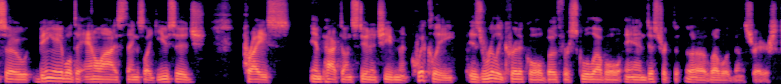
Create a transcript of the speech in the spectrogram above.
So being able to analyze things like usage, price, impact on student achievement quickly is really critical both for school level and district uh, level administrators.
